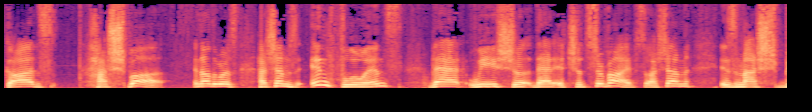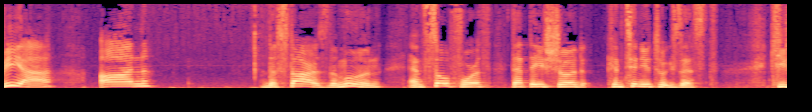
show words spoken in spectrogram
God's hashba. In other words, Hashem's influence that we should, that it should survive. So Hashem is mashbia on the stars, the moon, and so forth, that they should continue to exist. The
